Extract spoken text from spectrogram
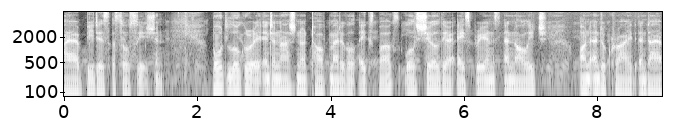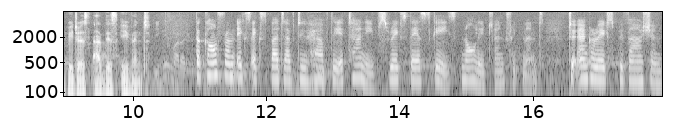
Diabetes Association. Both local and international top medical experts will share their experience and knowledge on endocrine and diabetes at this event. The conference is expected to have the attendees raise their skills, knowledge and treatment to encourage prevention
